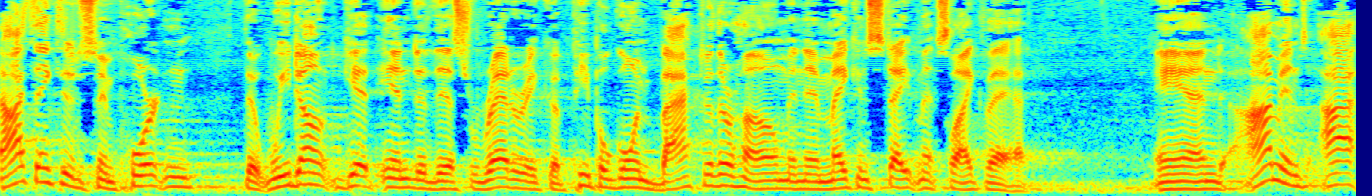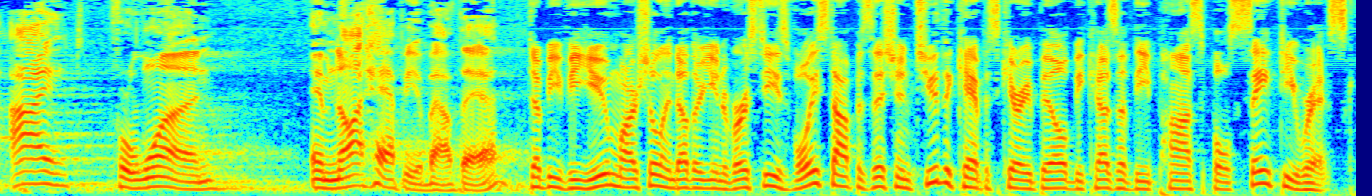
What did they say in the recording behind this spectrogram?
I think that it's important that we don't get into this rhetoric of people going back to their home and then making statements like that. And I'm in, I, I, for one, am not happy about that. WVU, Marshall, and other universities voiced opposition to the campus carry bill because of the possible safety risk.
